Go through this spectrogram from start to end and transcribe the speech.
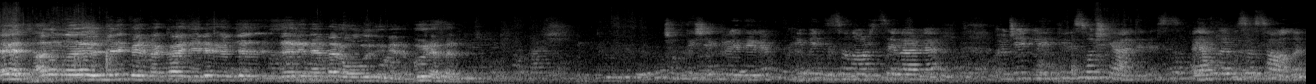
Evet, hanımlara öncelik vermek kaydıyla önce Zerrin Enveroğlu dinleyelim. Buyurun efendim. Çok teşekkür ederim. Kıymetli sanatseverler. Öncelikle hepiniz hoş geldiniz. Ayaklarınıza sağlık.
